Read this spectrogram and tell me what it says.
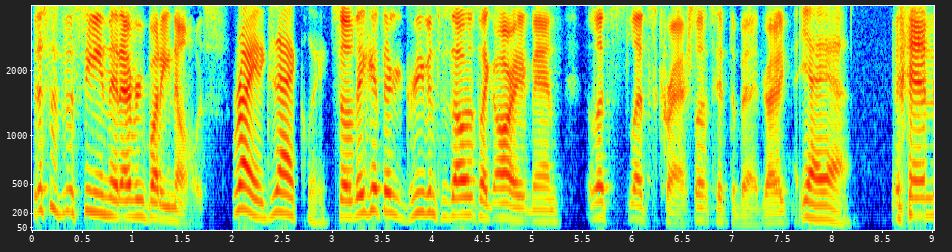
This is the scene that everybody knows. Right, exactly. So they get their grievances out. It's like, all right, man, let's let's crash, let's hit the bed, right? Yeah, yeah. And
